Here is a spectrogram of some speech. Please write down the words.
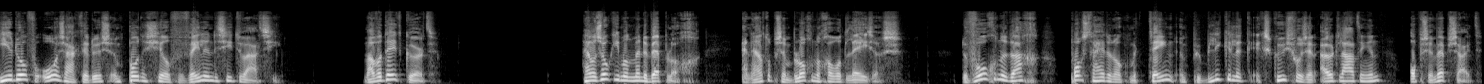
Hierdoor veroorzaakte hij dus een potentieel vervelende situatie. Maar wat deed Kurt? Hij was ook iemand met een weblog en had op zijn blog nogal wat lezers. De volgende dag postte hij dan ook meteen een publiekelijk excuus voor zijn uitlatingen op zijn website.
